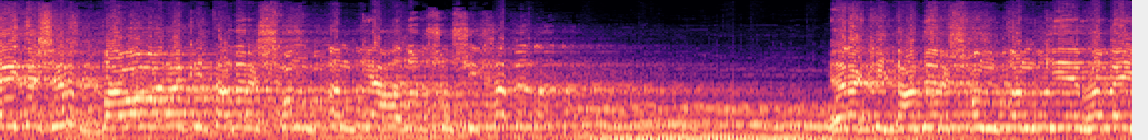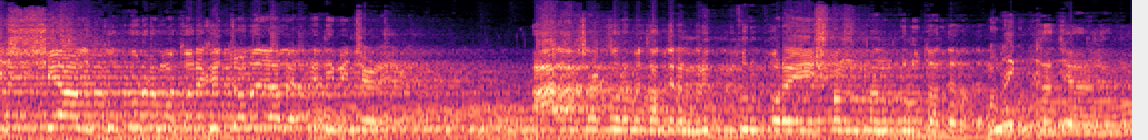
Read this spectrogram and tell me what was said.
এই দেশের বাবা মারা কি তাদের সন্তানকে আদর্শ শিখাবে না? এরা কি তাদের সন্তানকে এভাবে শিয়াল কুকুরের মতো রেখে চলে যাবে পৃথিবী ছেড়ে? আর আশা করবে তাদের মৃত্যুর পরে এই সন্তানগুলো তাদের অনেক কাজে আসবে।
